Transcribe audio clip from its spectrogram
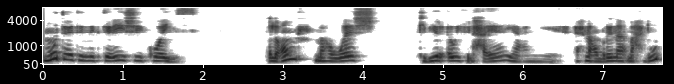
متعة إنك تعيشي كويس. العمر ما هواش كبير قوي في الحياة يعني إحنا عمرنا محدود.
